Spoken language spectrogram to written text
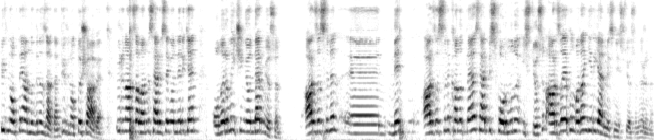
Püf noktayı anladınız zaten. Püf nokta şu abi. Ürün arızalandı servise gönderirken onarımı için göndermiyorsun. Arızasının eee net arızasını kanıtlayan servis formunu istiyorsun. Arıza yapılmadan geri gelmesini istiyorsun ürünün.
